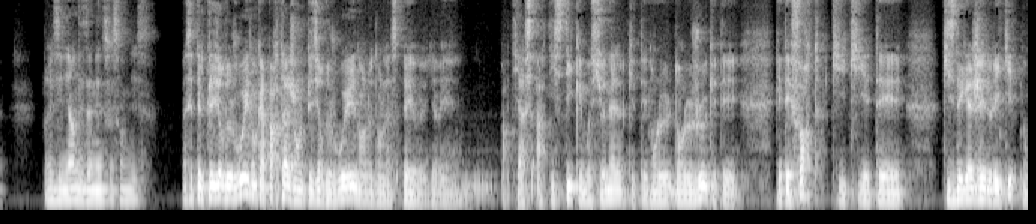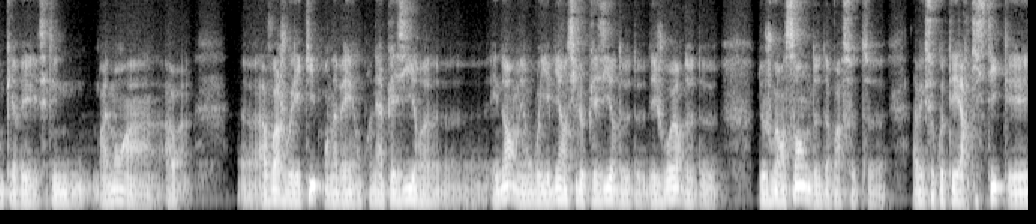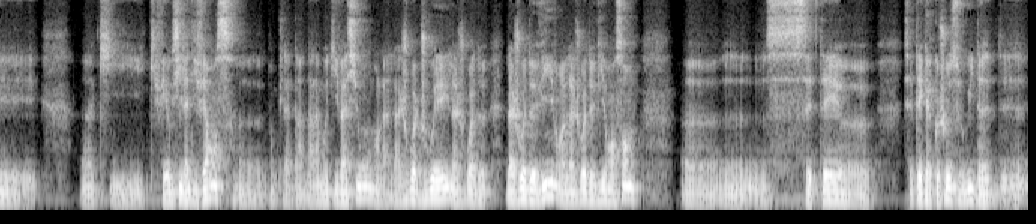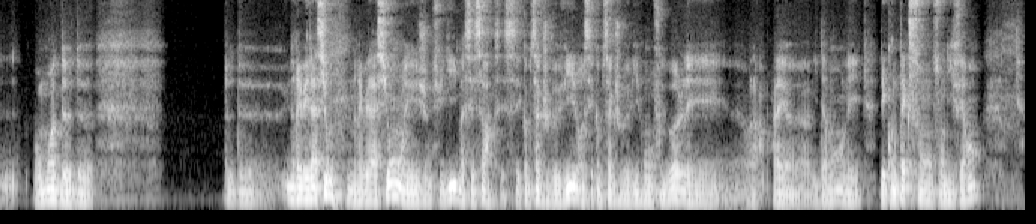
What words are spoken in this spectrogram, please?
brésilien des années 70 bah, C'était le plaisir de jouer, donc un partage dans le plaisir de jouer, dans le dans l'aspect, euh, il y avait partie artistique, émotionnelle qui était dans le dans le jeu, qui était qui était forte, qui qui était qui se dégageait de l'équipe, donc il y avait c'était vraiment un, euh, avoir joué l'équipe, on avait on prenait un plaisir énorme et on voyait bien aussi le plaisir de, de des joueurs de, de de jouer ensemble, d'avoir cette euh, avec ce côté artistique et euh, qui, qui fait aussi la différence euh, donc là, dans, la motivation dans la, la, joie de jouer la joie de la joie de vivre la joie de vivre ensemble. euh, c'était c'était quelque chose oui de, de, pour moi de, de de, une révélation, une révélation, et je me suis dit, bah c'est ça, c'est comme ça que je veux vivre, c'est comme ça que je veux vivre mon football, et euh, voilà. Après, euh, évidemment, les, les contextes sont, sont différents.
